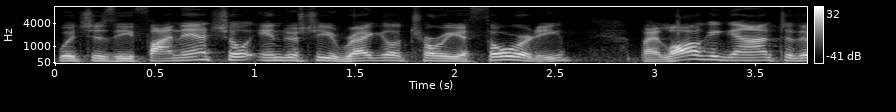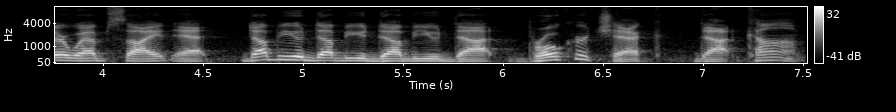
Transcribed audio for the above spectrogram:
which is the Financial Industry Regulatory Authority, by logging on to their website at www.brokercheck.com.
